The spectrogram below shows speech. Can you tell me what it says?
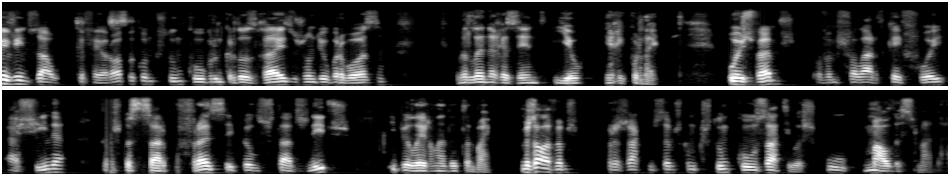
bem-vindos ao Café Europa, como costume, com o Bruno Cardoso Reis, o João Diogo Barbosa, a Madalena Rezende e eu, Henrique Pornei. Hoje vamos, ou vamos falar de quem foi à China, vamos passar por França e pelos Estados Unidos e pela Irlanda também. Mas já lá vamos, para já começamos, como costume, com os Átilas, o mal da semana.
